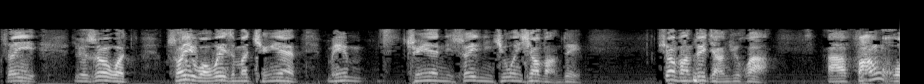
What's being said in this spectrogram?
所以有时候我，所以我为什么情愿没情愿你？所以你去问消防队，消防队 讲句话啊，防火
